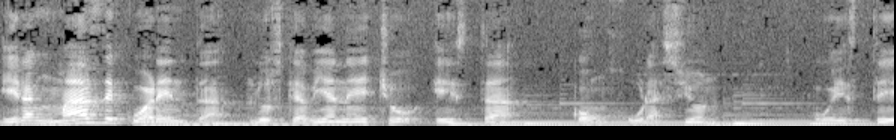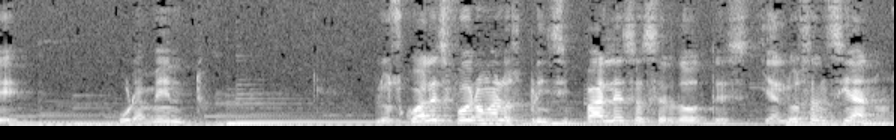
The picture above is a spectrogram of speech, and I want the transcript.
Eran más de 40 los que habían hecho esta conjuración o este juramento, los cuales fueron a los principales sacerdotes y a los ancianos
